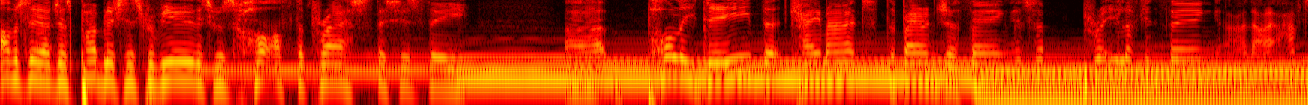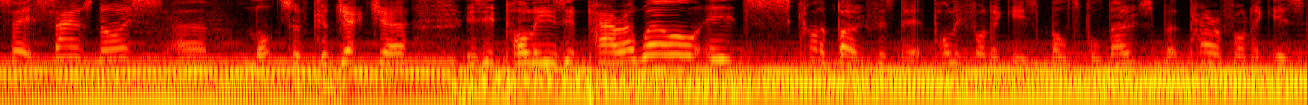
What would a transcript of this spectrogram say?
Obviously, I just published this review. This was hot off the press. This is the uh, Poly D that came out, the Behringer thing. It's a pretty looking thing, and I have to say, it sounds nice. Um, lots of conjecture. Is it poly? Is it para? Well, it's kind of both, isn't it? Polyphonic is multiple notes, but paraphonic is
